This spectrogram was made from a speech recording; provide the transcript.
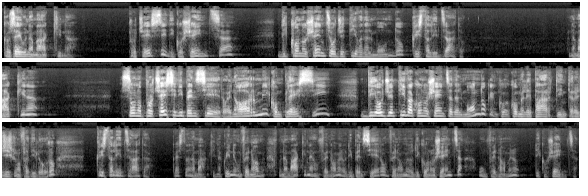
Cos'è una macchina? Processi di coscienza, di conoscenza oggettiva del mondo cristallizzato. Una macchina sono processi di pensiero enormi, complessi, di oggettiva conoscenza del mondo, come le parti interagiscono fra di loro, cristallizzata. Questa è una macchina, quindi un una macchina è un fenomeno di pensiero, un fenomeno di conoscenza, un fenomeno di coscienza.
